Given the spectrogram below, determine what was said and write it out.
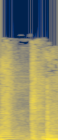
you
